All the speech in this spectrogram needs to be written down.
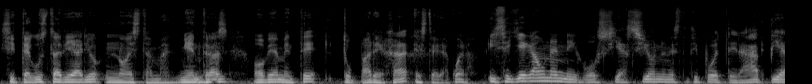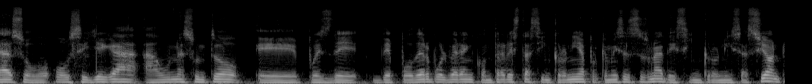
Si te gusta diario, no está mal. Mientras, obviamente, tu pareja esté de acuerdo. ¿Y se llega a una negociación en este tipo de terapias o, se llega a un asunto, eh, pues, de, de, poder volver a encontrar esta sincronía? Porque me dices, es una desincronización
